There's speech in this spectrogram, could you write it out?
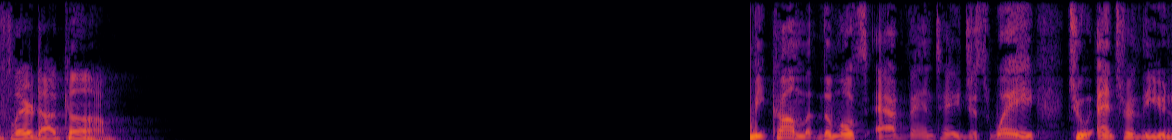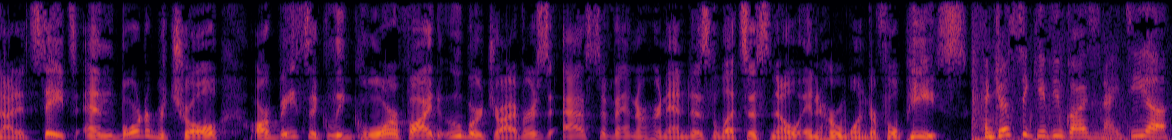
fighterflare.com. become the most advantageous way to enter the United States. And Border Patrol are basically glorified Uber drivers, as Savannah Hernandez lets us know in her wonderful piece. And just to give you guys an idea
